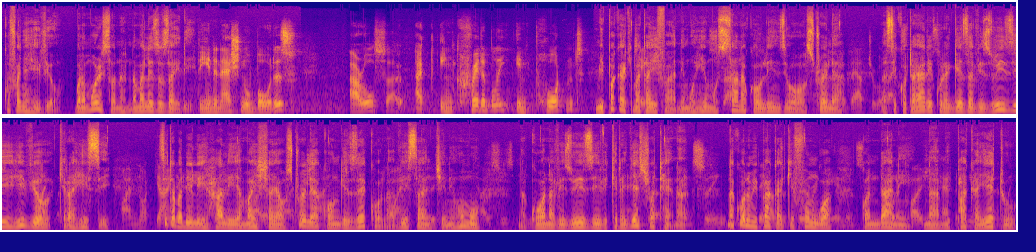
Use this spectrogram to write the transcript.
kufanya hivyo. Bwana Morrison na maelezo zaidi. The international borders Mipaka ya kimataifa ni muhimu sana kwa ulinzi wa Australia, na siko tayari kuregeza vizuizi hivyo kirahisi. Sitabadili hali ya maisha ya Australia kwa ongezeko la visa nchini humo na kuona vizuizi vikirejeshwa tena na kuona mipaka ikifungwa kwa ndani na mipaka yetu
